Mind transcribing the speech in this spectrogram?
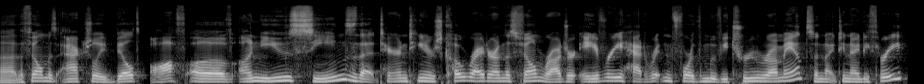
Uh, the film is actually built off of unused scenes that Tarantino's co writer on this film, Roger Avary, had written for the movie True Romance in 1993.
